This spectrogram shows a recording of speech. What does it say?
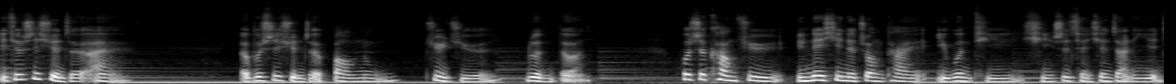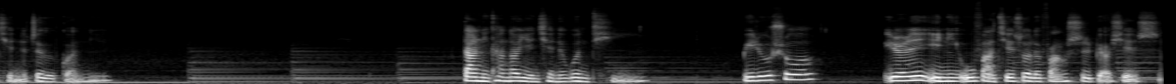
也就是选择爱，而不是选择暴怒、拒绝、论断，或是抗拒你内心的状态以问题形式呈现在你眼前的这个观念。当你看到眼前的问题，比如说有人以你无法接受的方式表现时，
